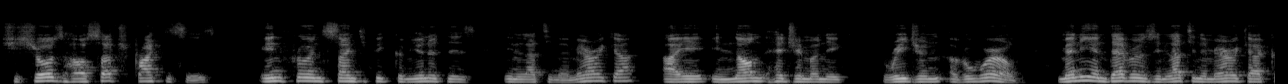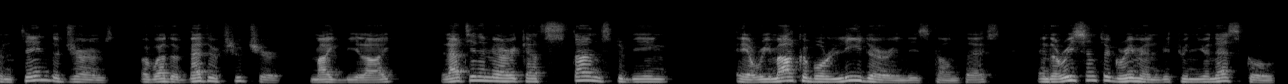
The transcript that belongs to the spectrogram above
She shows how such practices influence scientific communities in Latin America, i.e. in non-hegemonic region of the world. Many endeavors in Latin America contain the germs of what a better future might be like. Latin America stands to being a remarkable leader in this context, and the recent agreement between UNESCO,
